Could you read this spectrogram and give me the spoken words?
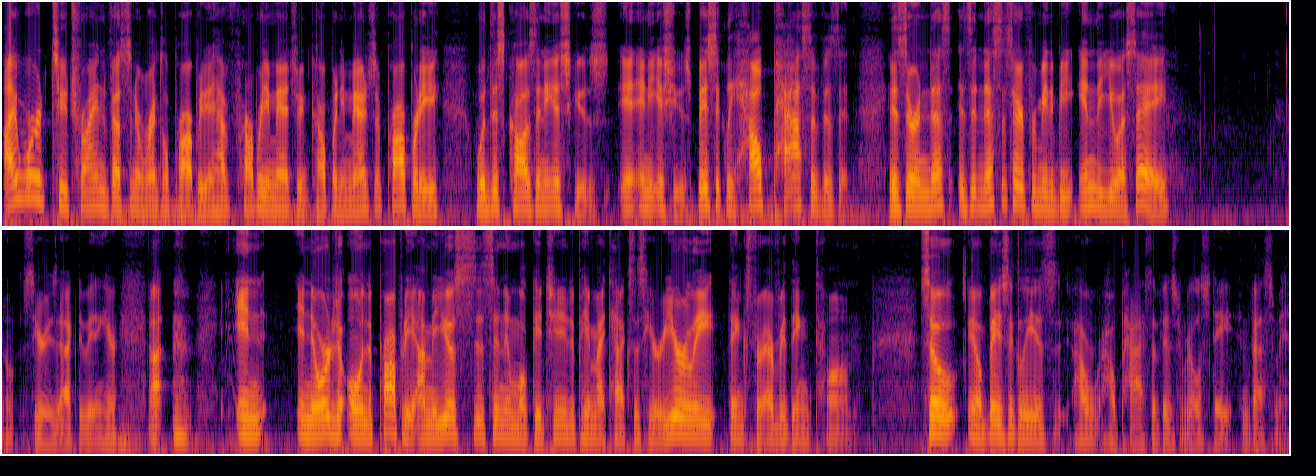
I were to try and invest in a rental property and have a property management company manage the property, would this cause any issues? Any issues? Basically, how passive is it? Is there a ne- is it necessary for me to be in the USA? Oh, Siri is activating here. Uh, in in order to own the property, I'm a U.S. citizen and will continue to pay my taxes here yearly. Thanks for everything, Tom. So, you know, basically, is how, how passive is real estate investment?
